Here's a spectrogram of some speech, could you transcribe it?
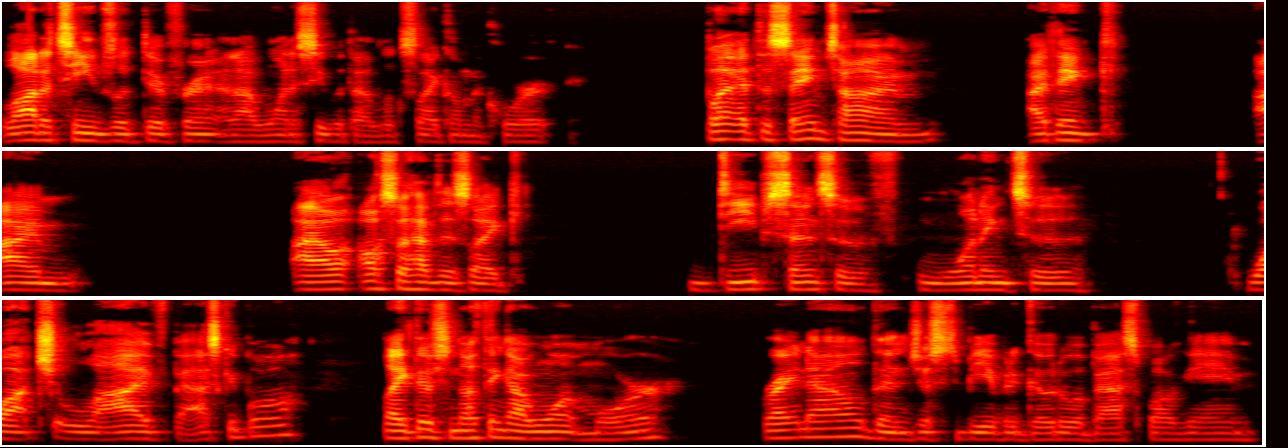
A lot of teams look different, and I want to see what that looks like on the court. But at the same time, I think I'm. I also have this like deep sense of wanting to watch live basketball. Like there's nothing I want more right now than just to be able to go to a basketball game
